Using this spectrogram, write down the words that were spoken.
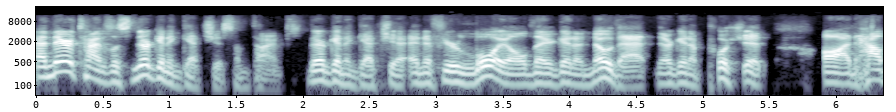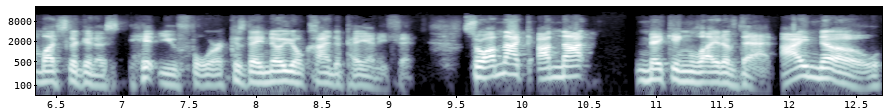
and there are times, listen, they're going to get you. Sometimes they're going to get you, and if you're loyal, they're going to know that they're going to push it on how much they're going to hit you for because they know you'll kind of pay anything. So I'm not I'm not making light of that. I know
